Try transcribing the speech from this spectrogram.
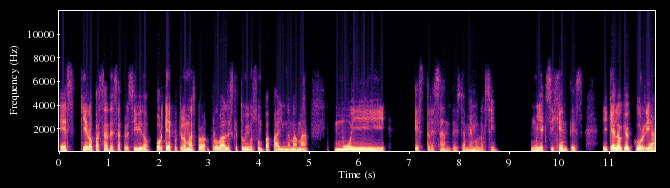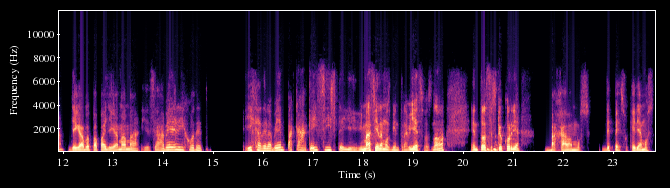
es quiero pasar desapercibido. ¿Por qué? Porque lo más pro- probable es que tuvimos un papá y una mamá muy estresantes, llamémoslo así, muy exigentes. ¿Y qué es lo que ocurría? Llegaba el papá, llegaba mamá y decía, a ver, hijo de, hija de la, ven para acá, ¿qué hiciste? Y, y más si éramos bien traviesos, ¿no? Entonces. ¿qué ocurría? Bajábamos de peso, queríamos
